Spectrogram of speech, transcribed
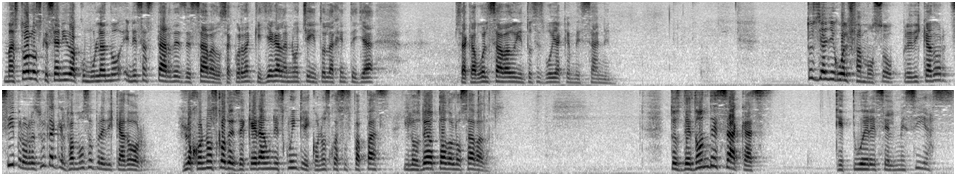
más todos los que se han ido acumulando en esas tardes de sábado. ¿Se acuerdan que llega la noche y entonces la gente ya se acabó el sábado y entonces voy a que me sanen? Entonces ya llegó el famoso predicador. Sí, pero resulta que el famoso predicador lo conozco desde que era un escuincle y conozco a sus papás y los veo todos los sábados. Entonces, ¿de dónde sacas que tú eres el Mesías?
